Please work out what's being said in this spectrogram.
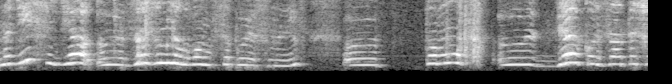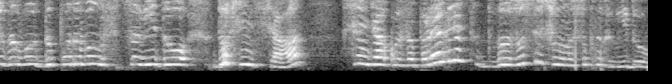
Надіюся, я е, зрозуміло вам все пояснив. Е, Тому е, дякую за те, що подивилися це відео до кінця. Всім дякую за перегляд. До зустрічі у наступних відео.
